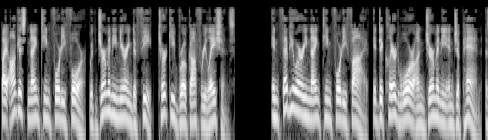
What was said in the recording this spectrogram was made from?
By August 1944, with Germany nearing defeat, Turkey broke off relations. In February 1945, it declared war on Germany and Japan, a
